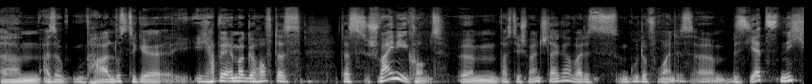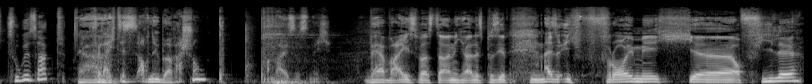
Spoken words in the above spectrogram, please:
Ähm, also ein paar lustige. Ich habe ja immer gehofft, dass dass Schweini kommt, ähm, Basti Schweinsteiger, weil das ein guter Freund ist. Ähm, bis jetzt nicht zugesagt. Ja. Vielleicht ist es auch eine Überraschung. Man weiß es nicht. Wer weiß, was da nicht alles passiert. Also ich freue mich äh, auf viele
